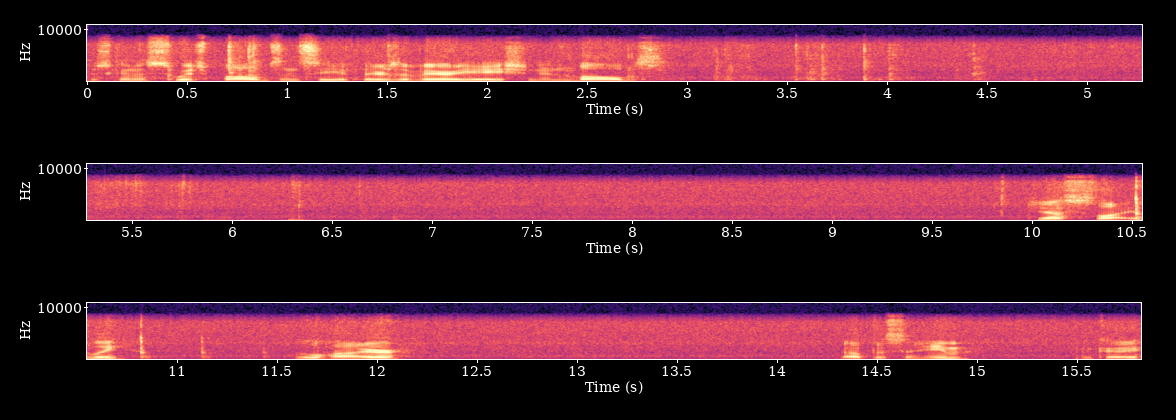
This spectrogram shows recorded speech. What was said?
Just going to switch bulbs and see if there's a variation in bulbs. Just slightly. A little higher. About the same. Okay.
